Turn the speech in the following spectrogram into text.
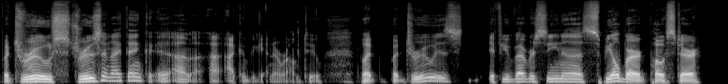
But Drew Struzan, I think uh, I, I could be getting it wrong too. But but Drew is if you've ever seen a Spielberg poster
